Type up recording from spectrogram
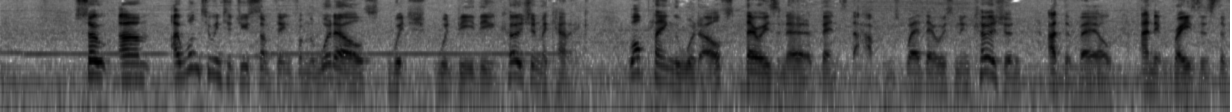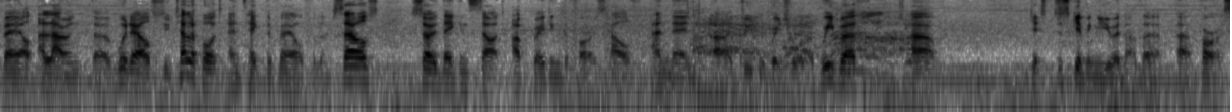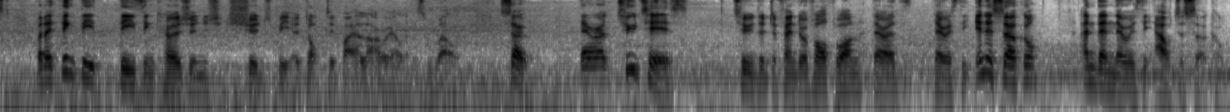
So, um, I want to introduce something from the Wood Elves, which would be the incursion mechanic. While playing the Wood Elves, there is an event that happens where there is an incursion at the Vale, and it raises the Vale, allowing the Wood Elves to teleport and take the Vale for themselves, so they can start upgrading the forest health and then uh, do the Ritual of Rebirth, uh, just, just giving you another uh, forest. But I think the, these incursions should be adopted by Alarielle as well. So, there are two tiers to the Defender of Ulthuan. There, are, there is the inner circle, and then there is the outer circle.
